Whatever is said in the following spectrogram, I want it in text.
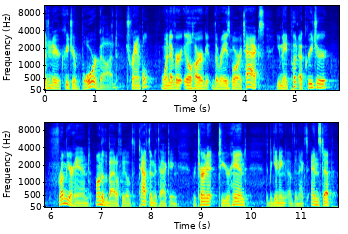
legendary creature Boar God trample Whenever Ilharg the Razeboar attacks, you may put a creature from your hand onto the battlefield, tapped and attacking. Return it to your hand. The beginning of the next end step.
